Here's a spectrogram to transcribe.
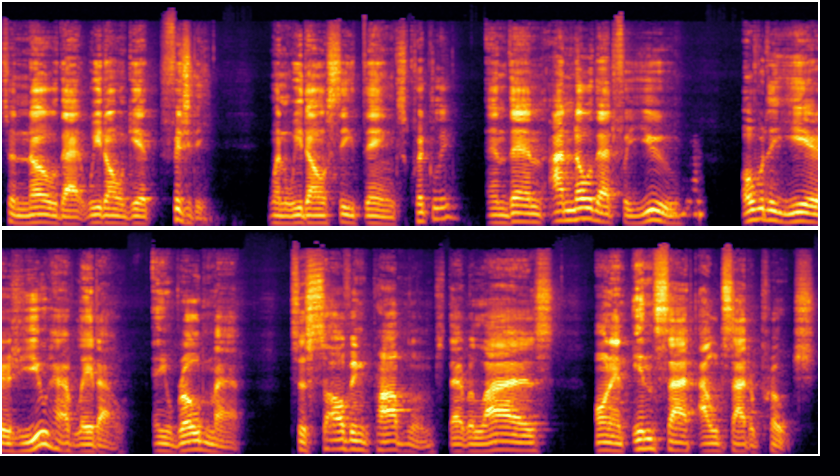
to know that we don't get fidgety when we don't see things quickly and then I know that for you, over the years, you have laid out a roadmap to solving problems that relies on an inside outside approach.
